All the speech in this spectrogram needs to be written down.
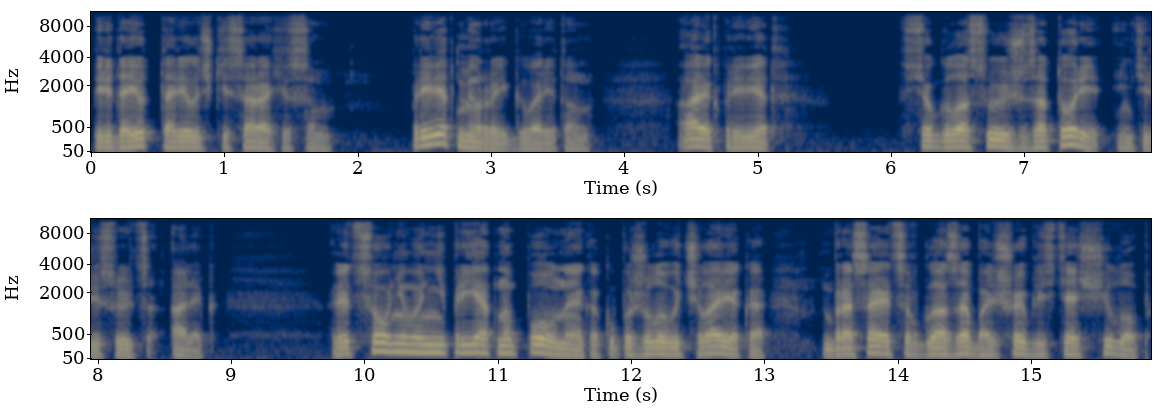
передает тарелочки с арахисом. «Привет, Мюррей», — говорит он. «Алик, привет». «Все голосуешь за Тори?» — интересуется Алик. Лицо у него неприятно полное, как у пожилого человека — бросается в глаза большой блестящий лоб.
